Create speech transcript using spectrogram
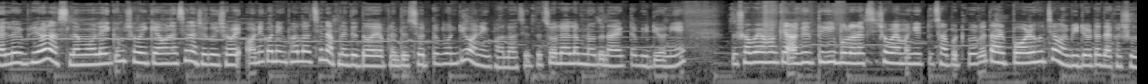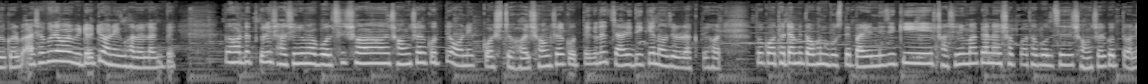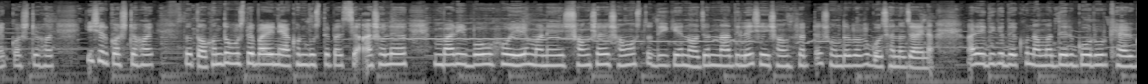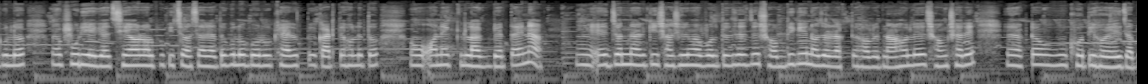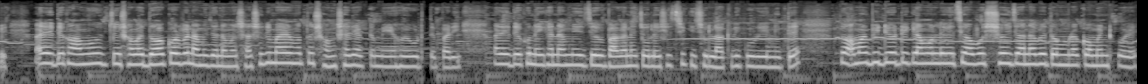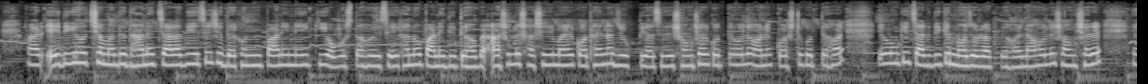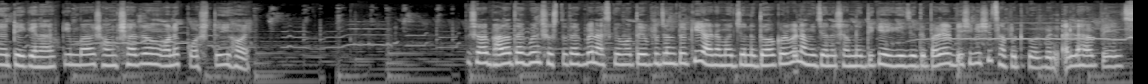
Hello everyone, আসসালামু আলাইকুম। সবাই কেমন আছেন? আশা করি সবাই অনেক অনেক ভালো আছেন। আপনাদের দয় আপনাদের ছোট্ট বোনটিও অনেক ভালো আছে। তো চলে এলাম নতুন আরেকটা ভিডিও নিয়ে। তো সবাই আমাকে আগের থেকেই বলে রাখছি, সবাই আমাকে একটু সাপোর্ট করবে। তারপরে হচ্ছে আমার ভিডিওটা দেখা শুরু করবে। আশা করি আমার ভিডিওটি অনেক ভালো লাগবে। তো হঠাৎ করে শাশুড়ি মা বলছে সংসার করতে অনেক কষ্ট হয়। সংসার করতে গেলে চারিদিকে নজর রাখতে হয়। তো কথাটা আমি তখন বুঝতে পারিনি যে কি শাশুড়ি মা কেন এসব কথা বলছে যে সংসার করতে অনেক কষ্ট হয়, কিসের কষ্ট হয়? তো তখন তো বুঝতে পারিনি, এখন বুঝতে পারছি। আসলে বাড়ির বউ হয়ে মানে সংসারের সমস্ত দিকে নজর না দিলে সেই সংসারটা সুন্দরভাবে গোছানো যায় না। আর এদিকে দেখুন আমাদের গরুর খ্যারগুলো ফুরিয়ে গেছে। আর অল্প কিছু আছে। আর এতগুলো গরুর খ্যার কাটতে হলে তো অনেক লাগবে তাই না? এর জন্য আর কি শাশুড়ি মা বলতেছে যে সব দিকেই নজর রাখতে হবে, না হলে সংসারে একটা ক্ষতি হয়ে যাবে। আর এই দেখো আমিও যে সবাই দোয়া করবেন আমি যেন আমার শাশুড়ি মায়ের মতো সংসারে একটা মেয়ে হয়ে উঠতে পারি। আর এই দেখুন, এখানে আমি যে বাগানে চলে এসেছি কিছু লাকড়ি কুড়িয়ে নিতে। তো আমার ভিডিওটি কেমন লেগেছে অবশ্যই জানাবে তোমরা কমেন্ট করে। আর এইদিকে হচ্ছে আমাদের ধানের চারা দিয়েছে, সে দেখুন পানি নেই, কি অবস্থা হয়েছে, এখানেও পানি দিতে হবে। আসলে শাশুড়ি মায়ের কথায় না যুক্তি আছে যে সংসার করতে হলে অনেক কষ্ট করতে হয় এবং কি চারিদিকে নজর রাখতে হয়, না হলে সংসারে টেকে না কিংবা সংসার অনেক কষ্টই হয়। সবাই ভালো থাকবেন, সুস্থ থাকবেন। আজকের মতো এ পর্যন্ত কি? আর আমার জন্য দোয়া করবেন, আমি যেন সামনের দিকে এগিয়ে যেতে পারি, আর বেশি বেশি সাপোর্ট করবেন। আল্লাহ হাফেজ।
